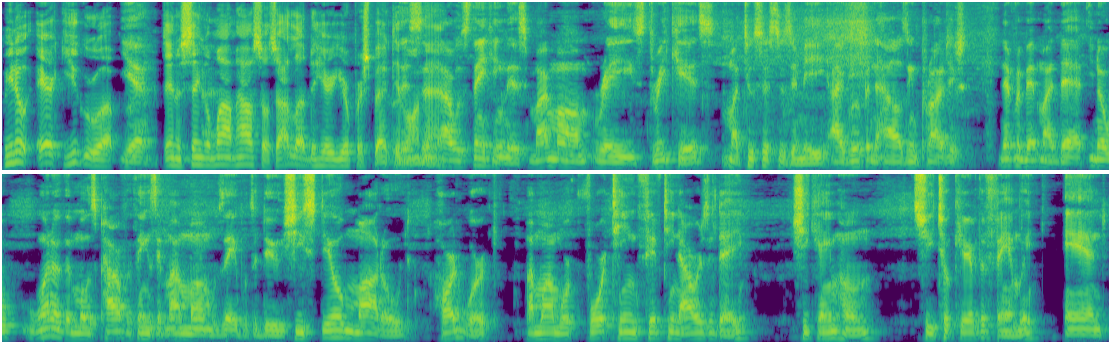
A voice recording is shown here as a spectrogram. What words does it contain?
You know, Eric, you grew up Yeah. in a single mom household, so I'd love to hear your perspective Listen, on that. I was thinking this. My mom raised three kids, my two sisters and me. I grew up in the housing projects. Never met my dad. You know, one of the most powerful things that my mom was able to do, she still modeled hard work. My mom worked 14, 15 hours a day. She came home. She took care of the family. And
